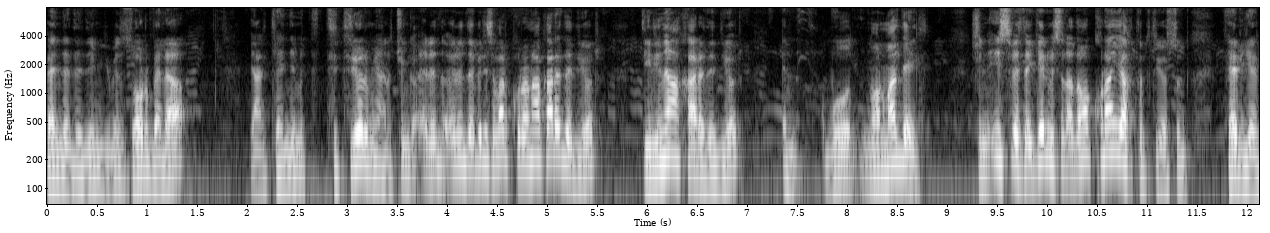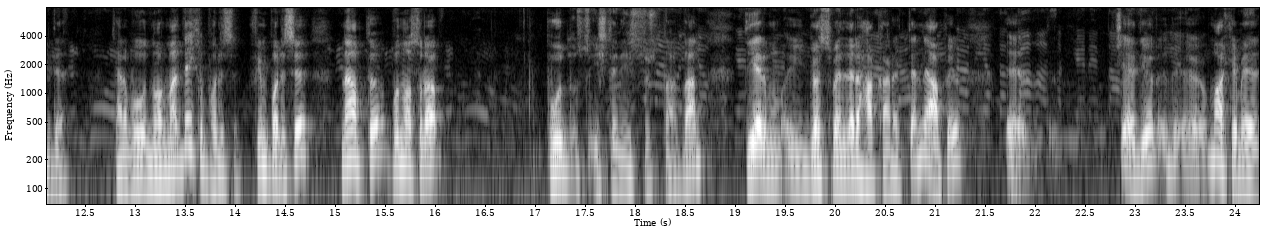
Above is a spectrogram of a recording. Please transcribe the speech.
Ben de dediğim gibi zor bela yani kendimi titriyorum yani. Çünkü elinde, önünde birisi var Kur'an'a hakaret ediyor. Dinine hakaret ediyor. E, bu normal değil. Şimdi İsveç'te gelmişsin adama Kur'an yaktırtıyorsun her yerde. Yani bu normal değil ki polisi. Film polisi ne yaptı? Bundan sonra bu işlediği suçlardan diğer göçmenlere hakaretten ne yapıyor? E, şey diyor e, mahkemeye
